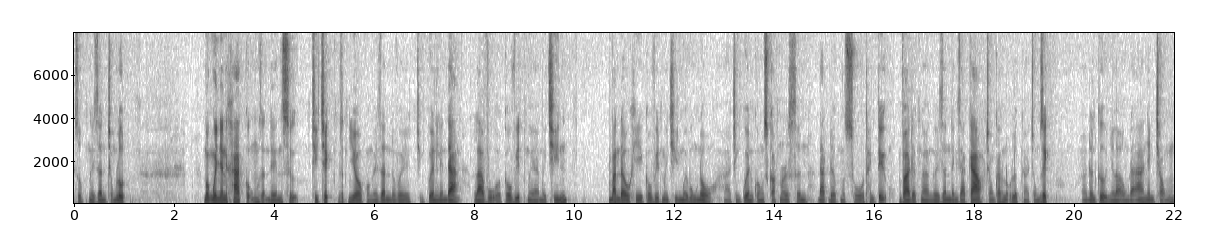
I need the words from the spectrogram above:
giúp người dân chống lụt một nguyên nhân khác cũng dẫn đến sự chỉ trích rất nhiều của người dân đối với chính quyền liên đảng là vụ Covid-19. Ban đầu khi Covid-19 mới bùng nổ, À, chính quyền của ông Scott Morrison đạt được một số thành tựu và được à, người dân đánh giá cao trong các nỗ lực à, chống dịch. Đơn cử như là ông đã nhanh chóng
